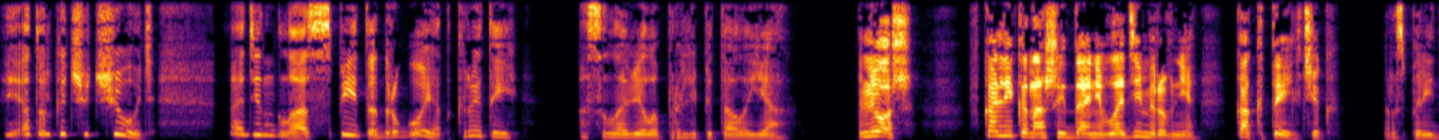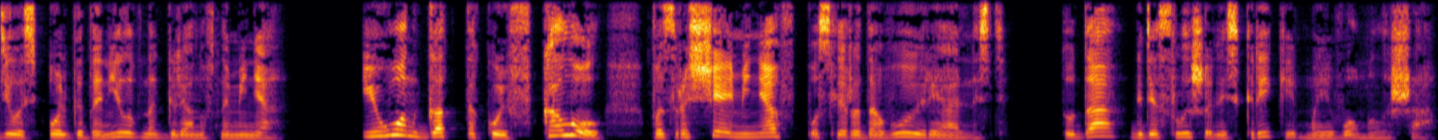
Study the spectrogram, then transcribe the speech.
«Я только чуть-чуть. Один глаз спит, а другой открытый», — осоловела пролепетала я. «Лёш, вкали-ка нашей Дане Владимировне коктейльчик», — распорядилась Ольга Даниловна, глянув на меня. И он, гад такой, вколол, возвращая меня в послеродовую реальность, туда, где слышались крики моего малыша.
